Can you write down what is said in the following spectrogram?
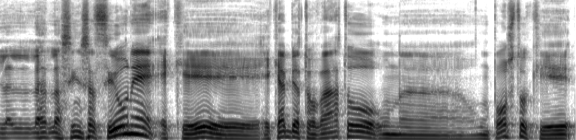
la, la, la, sensazione è che, è che abbia trovato un, un posto che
